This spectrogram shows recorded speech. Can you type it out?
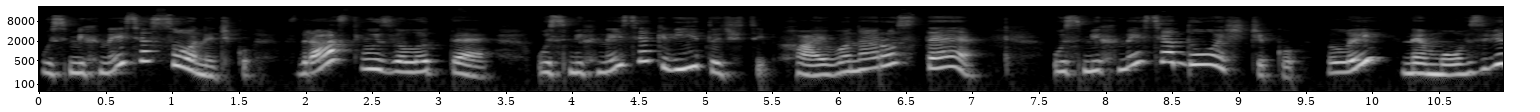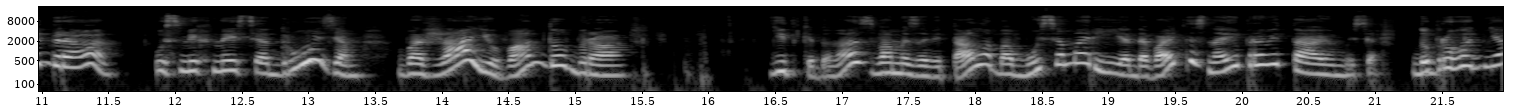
Усміхнися, сонечку, здравствуй, золоте, усміхнися квіточці, хай вона росте. Усміхнися дощику, ли, немов з відра. Усміхнися друзям, бажаю вам добра. Дітки, до нас з вами завітала бабуся Марія. Давайте з нею привітаємося. Доброго дня,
